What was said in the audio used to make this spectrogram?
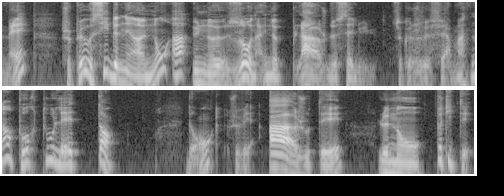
Mais je peux aussi donner un nom à une zone, à une plage de cellules. Ce que je vais faire maintenant pour tous les temps. Donc, je vais ajouter le nom petit t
